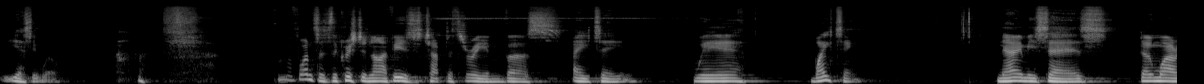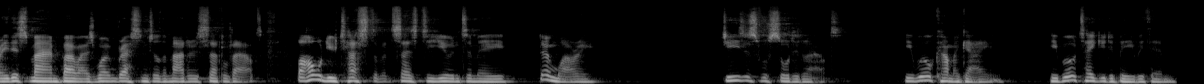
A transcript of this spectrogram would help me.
Yes, it will. One sense, the Christian life is chapter 3 and verse 18. We're waiting. Naomi says, Don't worry, this man Boaz won't rest until the matter is settled out. The whole New Testament says to you and to me, Don't worry. Jesus will sort it out. He will come again. He will take you to be with him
